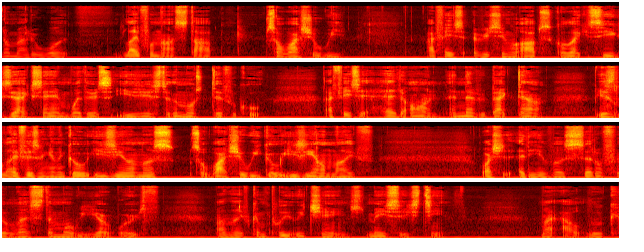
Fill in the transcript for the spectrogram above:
No matter what, life will not stop, so why should we? I face every single obstacle like it's the exact same, whether it's the easiest or the most difficult. I face it head on and never back down, because life isn't gonna go easy on us, so why should we go easy on life? Why should any of us settle for less than what we are worth? My life completely changed May 16th. My outlook,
